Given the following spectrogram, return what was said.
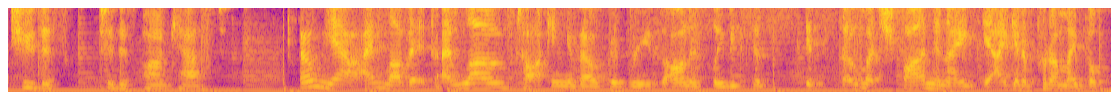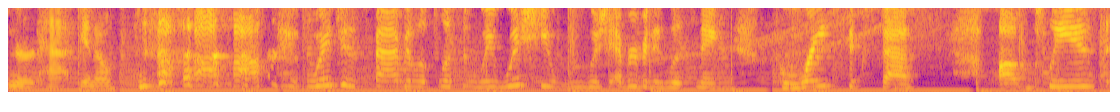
to this to this podcast. Oh yeah, I love it. I love talking about Goodreads, honestly, because it's it's so much fun, and I I get to put on my book nerd hat, you know, which is fabulous. Listen, we wish you, we wish everybody listening great success. Um, please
